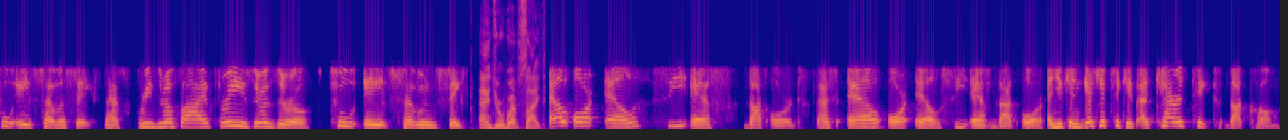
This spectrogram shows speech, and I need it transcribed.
2876. That's 305 300 2876. and your website. LRLCF. Dot org. That's L R L C F dot org. And you can get your ticket at caribtix.com.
